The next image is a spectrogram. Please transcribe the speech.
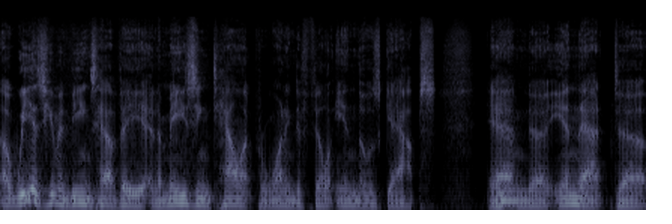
uh, we as human beings have a, an amazing talent for wanting to fill in those gaps. And uh, in that, uh,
